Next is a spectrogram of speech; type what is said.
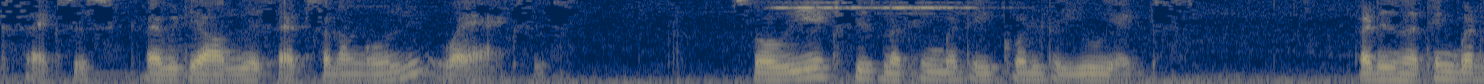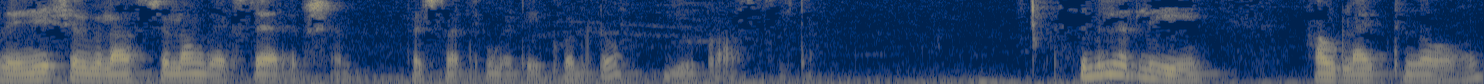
x-axis gravity always acts along only y-axis so vx is nothing but equal to ux. That is nothing but the initial velocity along the x direction. That's nothing but equal to u cos theta. Similarly I would like to know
